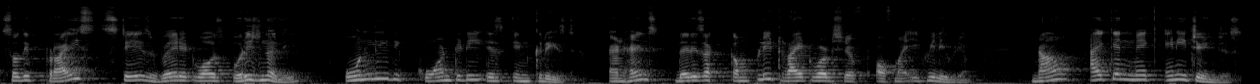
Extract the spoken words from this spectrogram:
So the price stays where it was originally, only the quantity is increased and hence there is a complete rightward shift of my equilibrium. Now I can make any changes.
